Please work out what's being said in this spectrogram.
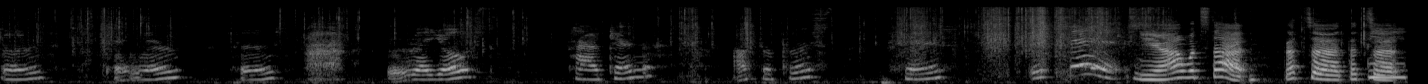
bird, penguins, fish, rails, octopus, fish, it's fish. Yeah, what's that? That's a that's a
